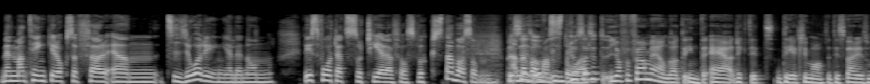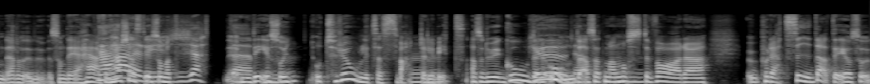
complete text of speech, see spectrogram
Men man tänker också för en tioåring eller någon... Det är svårt att sortera för oss vuxna vad, som, ja, men vad man står. plus att jag får för mig ändå att det inte är riktigt det klimatet i Sverige som, eller, som det är här. För här, här känns det det som att jätte... Det är så Mm. otroligt så svart eller vitt. Alltså du är god Gud, eller ond. ja. Mm. Alltså att man måste vara på rätt sida. Att Det, är så,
